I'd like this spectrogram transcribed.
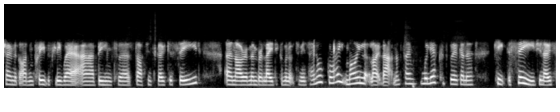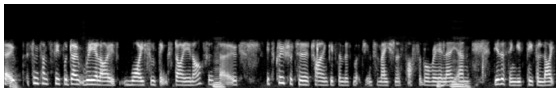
shown a garden previously where our beans were starting to go to seed. And I remember a lady coming up to me and saying, "Oh, great, mine look like that." And I'm saying, "Well, yeah, because we're going to keep the seed, you know." So sometimes people don't realise why something's dying off, and mm. so it's crucial to try and give them as much information as possible, really. Mm. And the other thing is people like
